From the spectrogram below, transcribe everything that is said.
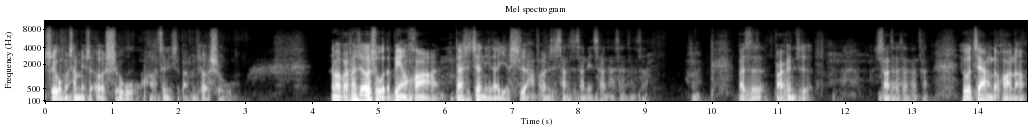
所以我们上面是二十五啊，这里是百分之二十五。那么百分之二十五的变化，但是这里呢也是哈百分之三十三点三三三三三，嗯，百分之百分之三三三三三。如果这样的话呢，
